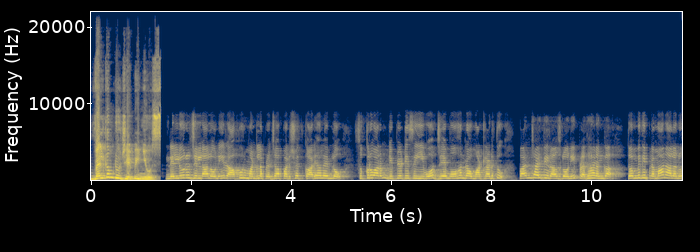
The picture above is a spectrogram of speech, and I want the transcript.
Welcome to JP news. Nellore జిల్లాలోని రాపూర్ మండల ప్రజా పరిషత్ కార్యాలయంలో శుక్రవారం deputy CEO J Mohan Rao మాట్లాడుతూ పంచాయతీరాజ్లోని ప్రధానంగా తొమ్మిది ప్రమాణాలను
